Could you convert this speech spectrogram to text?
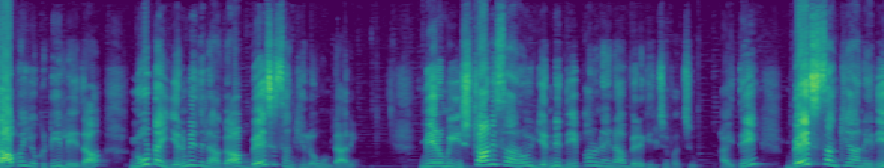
యాభై ఒకటి లేదా నూట ఎనిమిది లాగా బేసి సంఖ్యలో ఉండాలి. మీరు మీ ఇష్టానుసారం ఎన్ని దీపాలనైనా వెలిగించవచ్చు. అయితే బేస్ సంఖ్య అనేది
